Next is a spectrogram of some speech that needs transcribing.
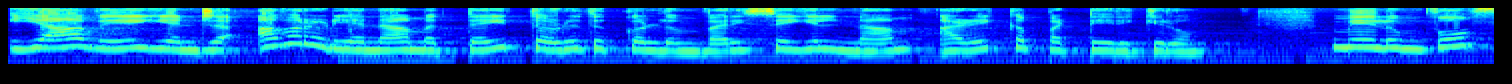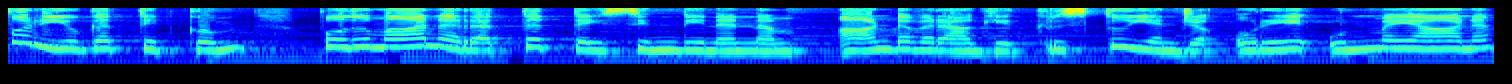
யாவே என்ற அவருடைய நாமத்தை தொழுது கொள்ளும் வரிசையில் நாம் அழைக்கப்பட்டிருக்கிறோம். மேலும் ஒவ்வொரு யுகத்திற்கும் பொதுமான இரத்தத்தை சிந்தின நம் ஆண்டவராகிய கிறிஸ்து என்ற ஒரே உண்மையான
